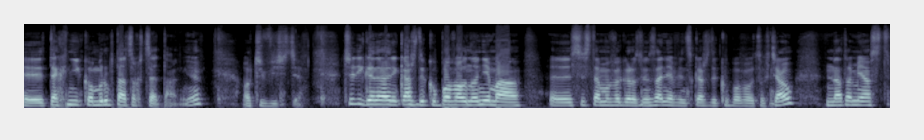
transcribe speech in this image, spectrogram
y, techniką rób ta co chce ta, nie? Oczywiście. Czyli generalnie każdy kupował, no nie ma systemowego rozwiązania, więc każdy kupował co chciał. Natomiast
